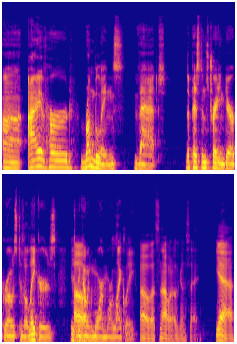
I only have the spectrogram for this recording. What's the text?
Uh, I have heard rumblings that the Pistons trading Derrick Rose to the Lakers is Oh. becoming more and more likely. Oh, that's not what I was gonna say. Yeah.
